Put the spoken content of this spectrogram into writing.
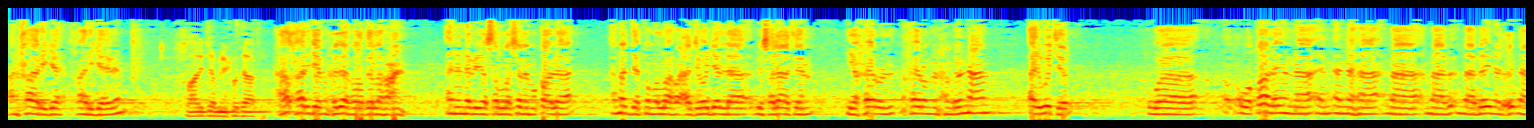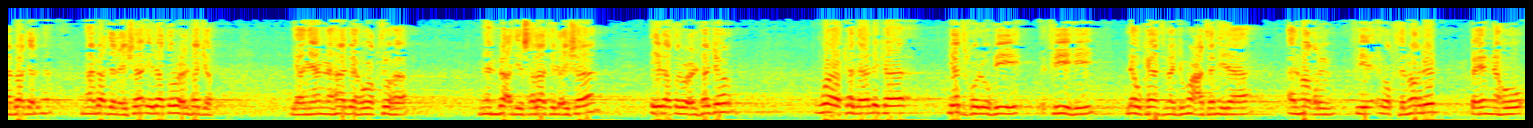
عن خارجة خارجة ابن؟ خارجة بن حذافة. خارجة بن حذافة رضي الله عنه أن النبي صلى الله عليه وسلم قال أمدكم الله عز وجل بصلاة هي خير خير من حمر النعم الوتر. و وقال إن إنها ما ما ما بين ما بعد ما بعد العشاء إلى طلوع الفجر. يعني أن هذا هو وقتها. من بعد صلاة العشاء إلى طلوع الفجر وكذلك يدخل في فيه لو كانت مجموعة إلى المغرب في وقت المغرب فإنه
